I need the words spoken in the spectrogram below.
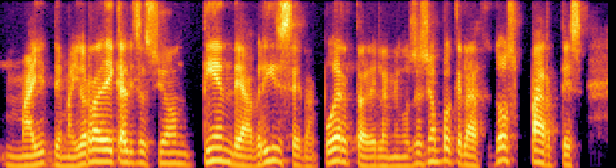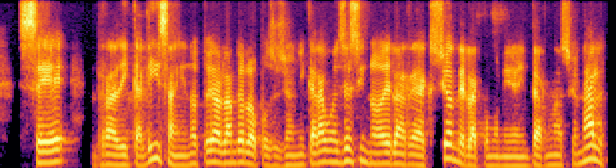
de mayor radicalización, tiende a abrirse la puerta de la negociación porque las dos partes se radicalizan. Y no estoy hablando de la oposición nicaragüense, sino de la reacción de la comunidad internacional.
